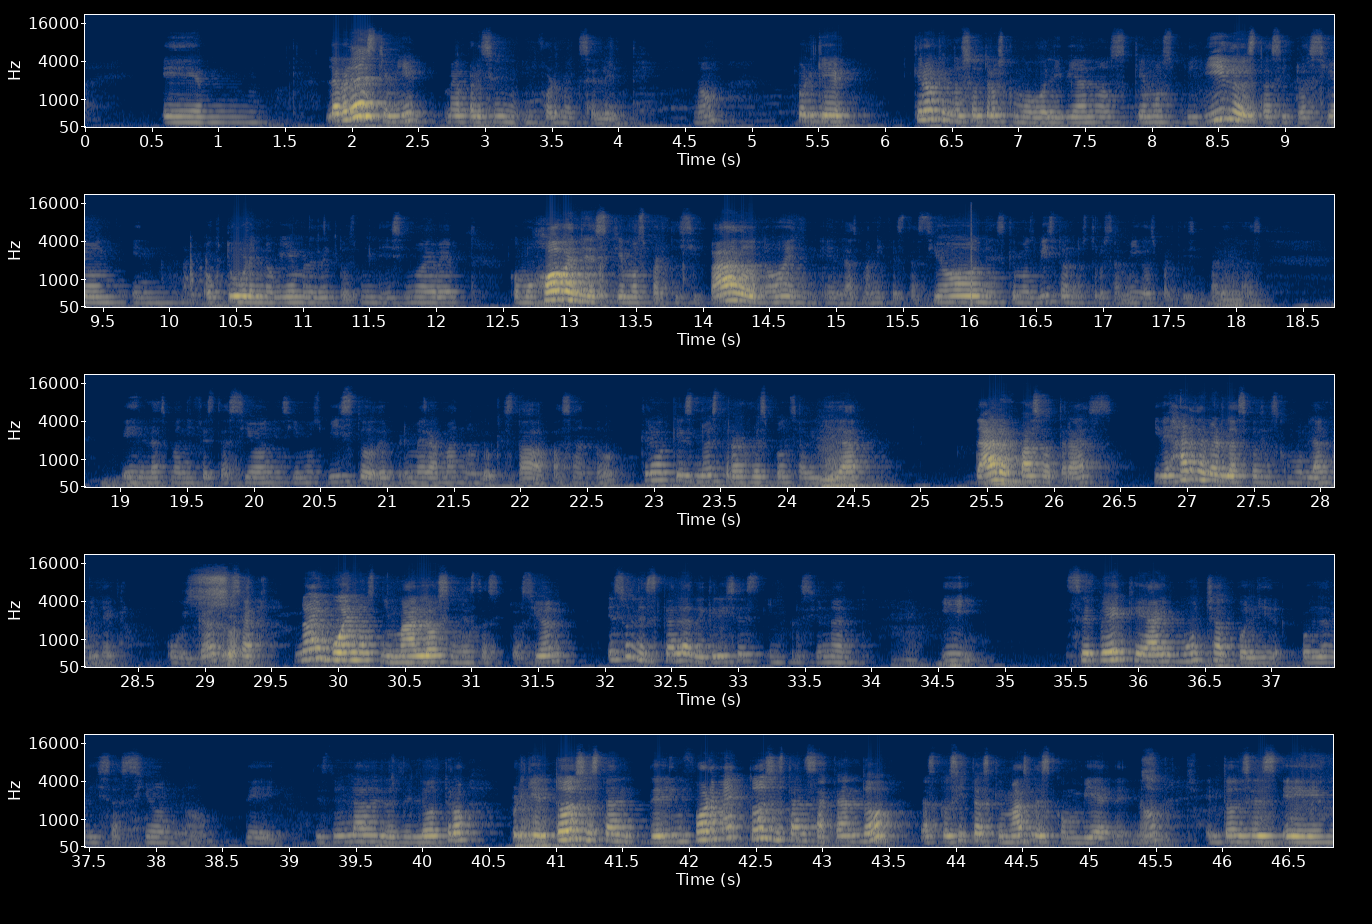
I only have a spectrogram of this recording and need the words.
em, la verdad es que a mí me ha parecido un informe excelente, ¿no? Porque creo que nosotros como bolivianos que hemos vivido esta situación en octubre, noviembre del 2019, como jóvenes que hemos participado ¿no? en, en las manifestaciones, que hemos visto a nuestros amigos participar en las en las manifestaciones y hemos visto de primera mano lo que estaba pasando, creo que es nuestra responsabilidad dar un paso atrás y dejar de ver las cosas como blanco y negro, ubicadas. O sea, no hay buenos ni malos en esta situación, es una escala de grises impresionante. Y se ve que hay mucha polarización, ¿no? De, desde un lado y desde el otro, porque todos están, del informe, todos están sacando las cositas que más les convienen, ¿no? Entonces, eh,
